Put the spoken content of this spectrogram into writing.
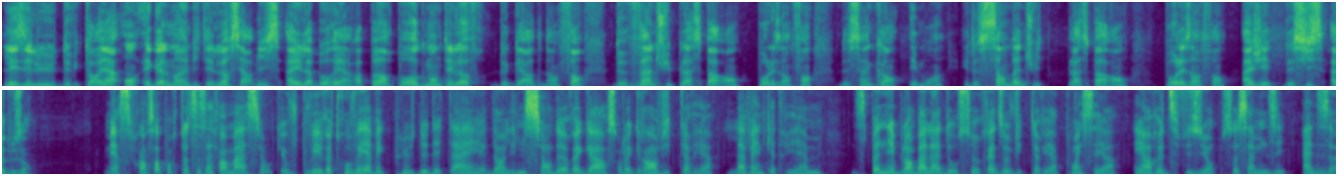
Les élus de Victoria ont également invité leur service à élaborer un rapport pour augmenter l'offre de garde d'enfants de 28 places par an pour les enfants de 5 ans et moins et de 128 places par an pour les enfants âgés de 6 à 12 ans. Merci François pour toutes ces informations que vous pouvez retrouver avec plus de détails dans l'émission de Regard sur le Grand Victoria, la 24e, disponible en balado sur radiovictoria.ca et en rediffusion ce samedi à 10h.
